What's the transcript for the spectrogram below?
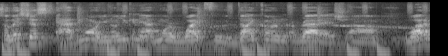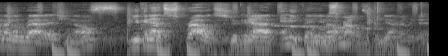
So let's just add more. You know, you can add more white food, daikon radish, um, watermelon radish. You know, you can add sprouts. You can Yeah. add anything. you know. sprouts Yeah. really good.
